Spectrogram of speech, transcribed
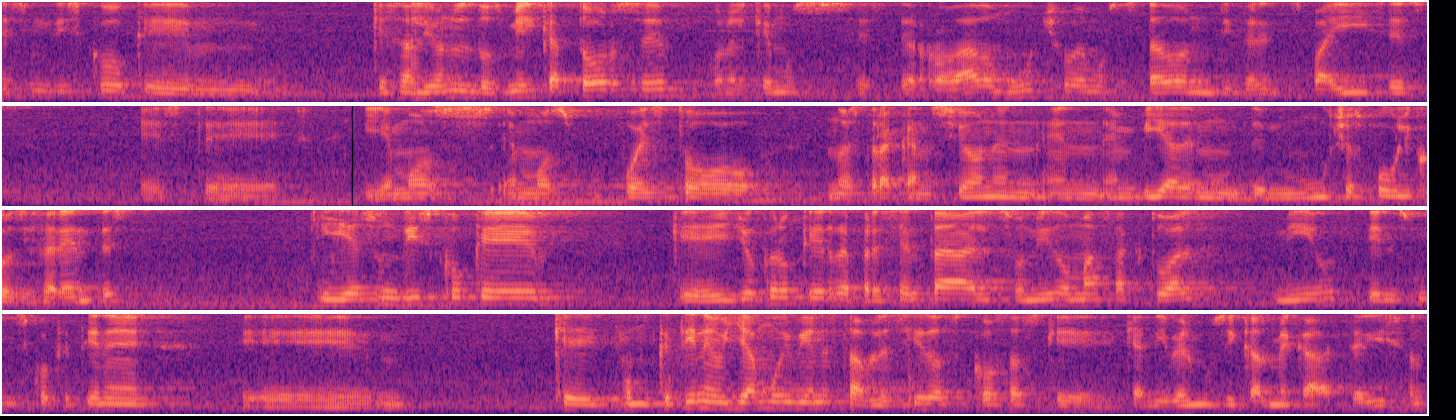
es un disco que, mm, que salió en el 2014, con el que hemos este, rodado mucho, hemos estado en diferentes países este, y hemos, hemos puesto nuestra canción en, en- vía de, muchos públicos diferentes. Y es un disco que, que yo creo que representa el sonido más actual mío. Tienes un disco que tiene... eh, que como que tiene ya muy bien establecidas cosas que, que a nivel musical me caracterizan.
